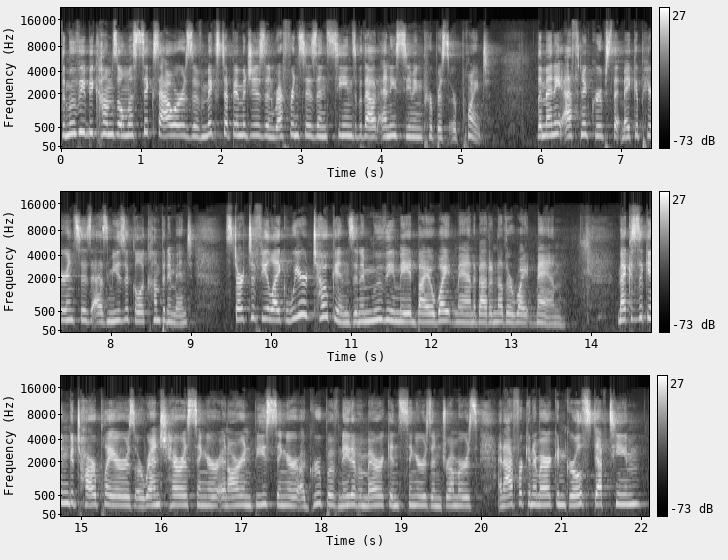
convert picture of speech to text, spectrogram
The movie becomes almost six hours of mixed up images and references and scenes without any seeming purpose or point. The many ethnic groups that make appearances as musical accompaniment start to feel like weird tokens in a movie made by a white man about another white man. Mexican guitar players, a ranchera singer, an R&B singer, a group of Native American singers and drummers, an African American girls step team.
